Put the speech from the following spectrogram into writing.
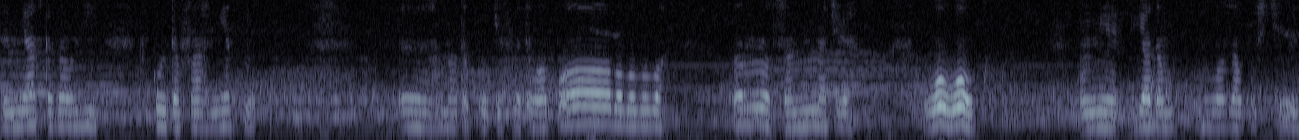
До меня сказал иди. Какой-то фрагмент, ну. Э, надо против этого. ба ба ба ба ба Ротса на тебя. Воу-воу. Он мне ядом в глаза пустил.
